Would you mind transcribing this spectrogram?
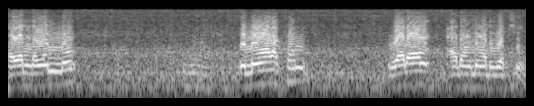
تولين إمارة ولا على مال يتيم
